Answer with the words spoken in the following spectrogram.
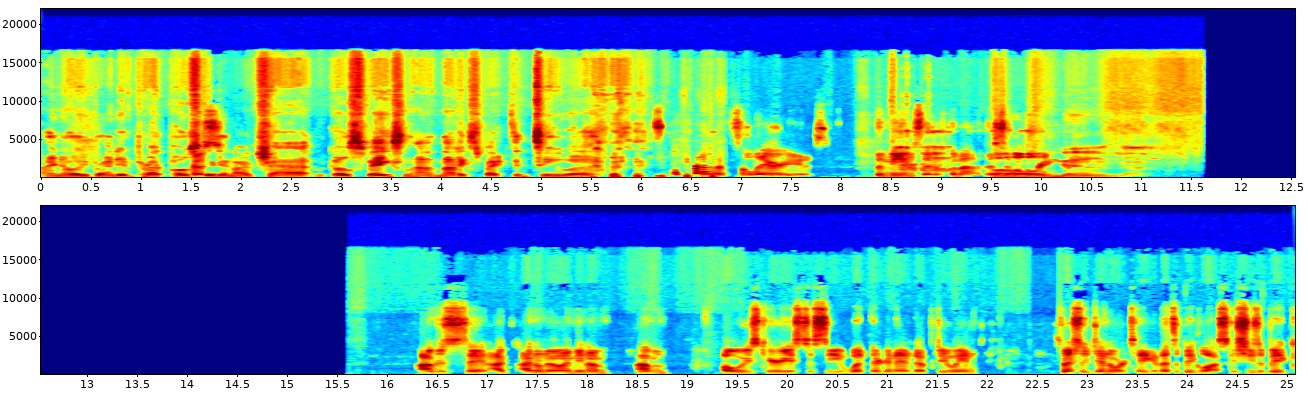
I know Brandon posted in our chat, Ghostface not not expected to. Uh, That's hilarious. The memes that have come out of this. oh man, I'm just saying. I I don't know. I mean, I'm I'm always curious to see what they're going to end up doing, especially Jenna Ortega. That's a big loss because she's a big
